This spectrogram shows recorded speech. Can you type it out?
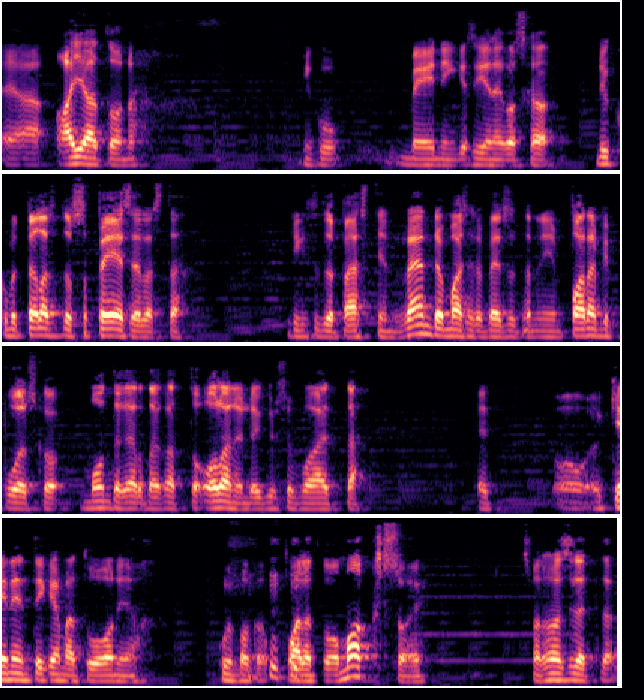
ää, ajaton niinku, meininki siinä, koska nyt kun me pelasin tuossa PCllä sitä Link to the Pastin randomizer versiota, niin parempi puolisko monta kertaa katsoa ja kysyi vaan, että et, o, kenen tekemä tuo on ja kuinka paljon tuo maksoi. Sitten mä sanoin sille, että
